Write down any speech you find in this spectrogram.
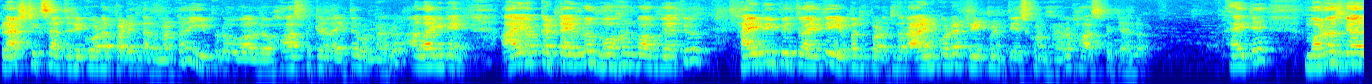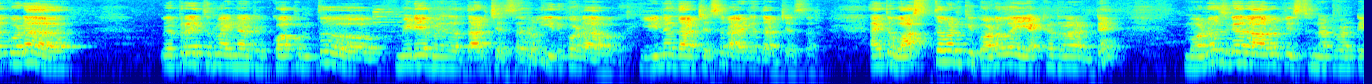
ప్లాస్టిక్ సర్జరీ కూడా పడింది అనమాట ఇప్పుడు వాళ్ళు హాస్పిటల్ అయితే ఉన్నారు. అలాగనే ఆ యొక్క టైంలో మోహన్ బాబు గారికి హై బీపీతో అయితే ఇబ్బంది పడుతున్నారు. ఆయన కూడా ట్రీట్మెంట్ తీసుకుంటున్నారు హాస్పిటల్లో. అయితే మనోజ్ గారు కూడా విపరీతమైన కోపంతో మీడియా మీద దాడి చేశారు. ఇది కూడా ఈయన దాడి చేశారు ఆయన దాడి చేశారు. అయితే వాస్తవానికి గొడవ ఎక్కడ అంటే మనోజ్ గారు ఆరోపిస్తున్నటువంటి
